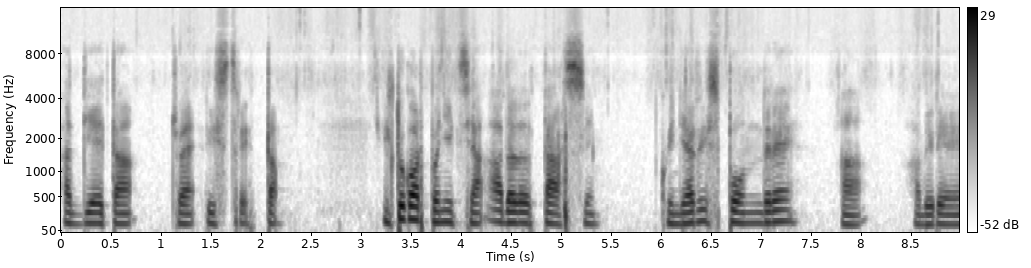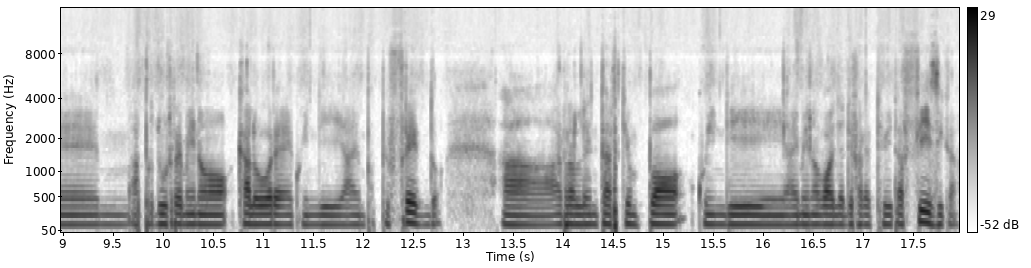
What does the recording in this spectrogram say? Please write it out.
a dieta, cioè ristretta, il tuo corpo inizia ad adattarsi, quindi a rispondere a avere, a produrre meno calore, quindi hai un po' più freddo, a rallentarti un po', quindi hai meno voglia di fare attività fisica,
